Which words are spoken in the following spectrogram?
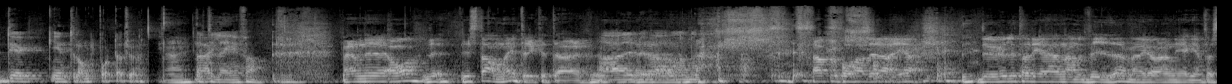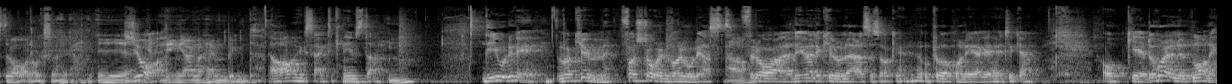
det är inte långt borta tror jag. Nej, Nej. inte längre fram. Men ja, det, det stannar inte riktigt där. Nej, det blir Apropå Haderaya. Du ville ta det namnet vidare med att göra en egen festival också i ja. din gamla hembygd. Ja, exakt. I Knivsta. Mm. Det gjorde vi. Det var kul. Första året var roligast. Ja. För då, det är väldigt kul att lära sig saker och prova på nya grejer tycker jag. Och eh, då var det en utmaning.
